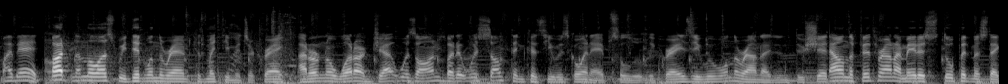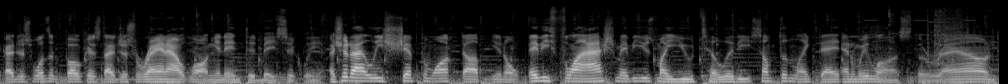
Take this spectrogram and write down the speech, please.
My bad. But nonetheless, we did win the round because my teammates are cracked. I don't know what our jet was on, but it was something because he was going absolutely crazy. We won the round. I didn't do shit. Now, in the fifth round, I made a stupid mistake. I just wasn't focused. I just ran out long and inted, basically. I should have at least shift and walked up up, you know, maybe flash, maybe use my utility, something like that. And we lost the round.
